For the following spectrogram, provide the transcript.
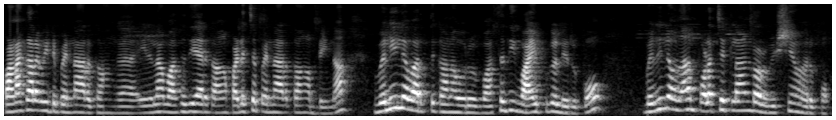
பணக்கார வீட்டு பெண்ணா இருக்காங்க இல்லைன்னா வசதியா இருக்காங்க படிச்ச பெண்ணா இருக்காங்க அப்படின்னா வெளியில வரதுக்கான ஒரு வசதி வாய்ப்புகள் இருக்கும். வெளியில வந்தாலும் பொழைச்சிக்கலான்ற ஒரு விஷயம் இருக்கும்.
